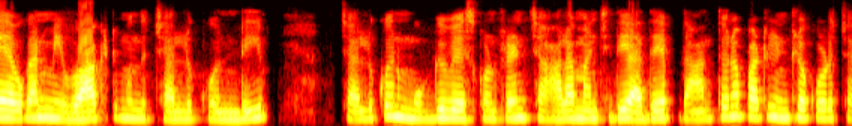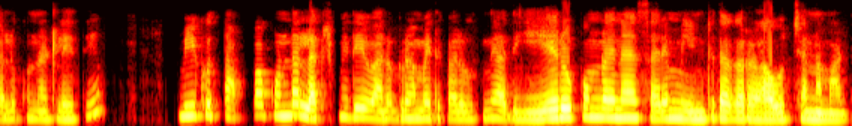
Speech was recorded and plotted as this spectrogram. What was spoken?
లేవగానే మీ వాకిటి ముందు చల్లుకోండి. చల్లుకొని ముగ్గు వేసుకోండి ఫ్రెండ్స్. చాలా మంచిది. అదే దాంతోనే పాటు ఇంట్లో కూడా చల్లుకున్నట్లయితే మీకు తప్పకుండా లక్ష్మీదేవి అనుగ్రహం అయితే కలుగుతుంది. అది ఏ రూపంలో అయినా సరే మీ ఇంటి దగ్గర రావచ్చు అన్నమాట.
